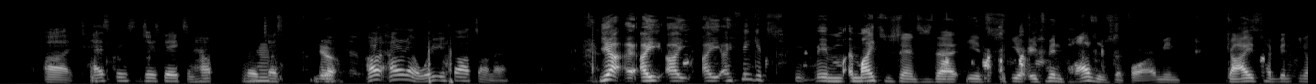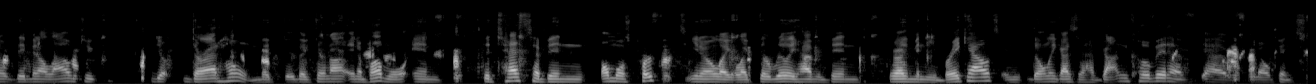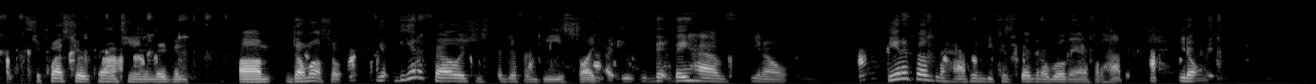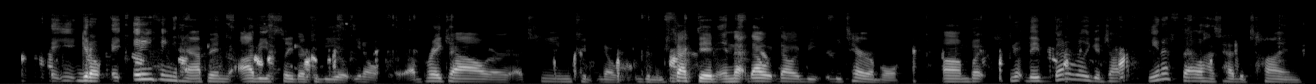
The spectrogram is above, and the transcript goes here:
uh, testing statistics and how mm-hmm. testing. Yeah, I, I don't know. What are your thoughts on that? Yeah, I, I, I, I think it's in my two cents is that it's you know it's been positive so far. I mean, guys have been you know they've been allowed to they're at home like they're, like they're not in a bubble and the tests have been almost perfect. You know, like like there really haven't been there haven't been any breakouts and the only guys that have gotten COVID have, have you know been sequestered, quarantined, and they've been um, done well. So you know, the NFL is just a different beast. Like they, they have you know the NFL is going to happen because they're going to will the NFL to happen. You know, you know, anything can happen. Obviously, there could be a, you know a breakout or a team could you know get infected, and that that would that would be be terrible. Um, but you know they've done a really good job. The NFL has had the time.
